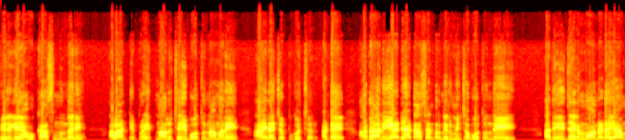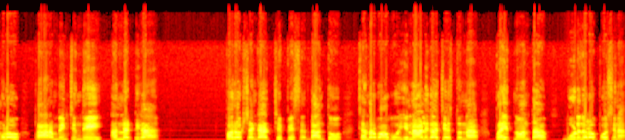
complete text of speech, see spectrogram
పెరిగే అవకాశం ఉందని అలాంటి ప్రయత్నాలు చేయబోతున్నామని ఆయనే చెప్పుకొచ్చారు. అంటే అదానియే డేటా సెంటర్ నిర్మించబోతుంది. అది జగన్మోహన్ రెడ్డి హయాంలో ప్రారంభించింది అన్నట్టుగా పరోక్షంగా చెప్పేశారు. దాంతో చంద్రబాబు ఇన్నాళ్ళుగా చేస్తున్న ప్రయత్నం అంతా బూడిదలో పోసిన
